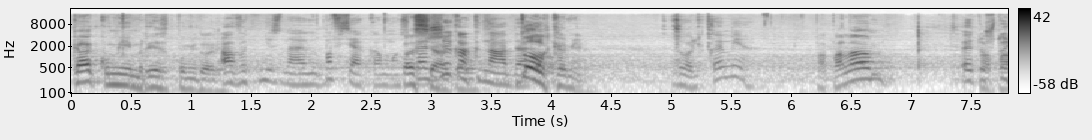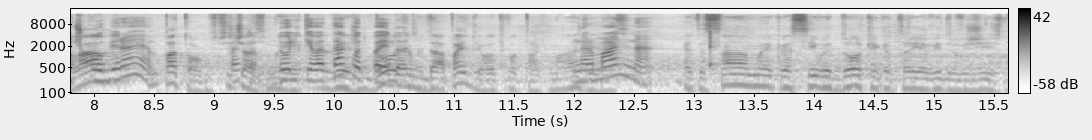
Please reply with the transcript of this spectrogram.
Как умеем резать помидоры? А вот не знаю, по-всякому. По-всякому. Скажи, как надо. Дольками. Дольками. Пополам. Эту пополам. штучку убираем? Потом. Сейчас Потом. мы Дольки вот так вот пойдут? дольками. Да, пойдет. Вот так. Молодец. Нормально? Это самые красивые дольки, которые я видел в жизни.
